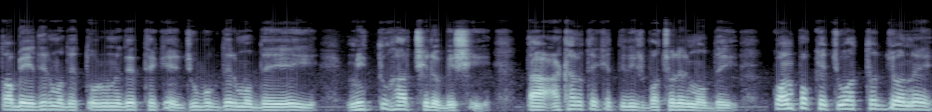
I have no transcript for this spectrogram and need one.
তবে এদের মধ্যে তরুণীদের থেকে যুবকদের মধ্যে এই মৃত্যুহার ছিল বেশি। তা আঠারো থেকে তিরিশ বছরের মধ্যেই। কমপক্ষে চুয়াত্তর জনে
